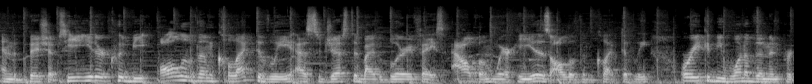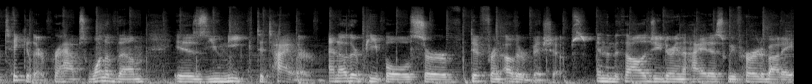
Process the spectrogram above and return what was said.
and the bishops. He either could be all of them collectively, as suggested by the blurry face album, where he is all of them collectively, or he could be one of them in particular. Perhaps one of them is unique to Tyler, and other people serve different other bishops. In the mythology during the hiatus, we've heard about a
